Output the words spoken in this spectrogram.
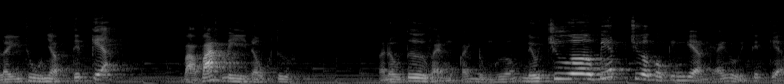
lấy thu nhập tiết kiệm và vác đi đầu tư. Và đầu tư phải một cách đúng hướng. Nếu chưa biết, chưa có kinh nghiệm thì hãy gửi tiết kiệm.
